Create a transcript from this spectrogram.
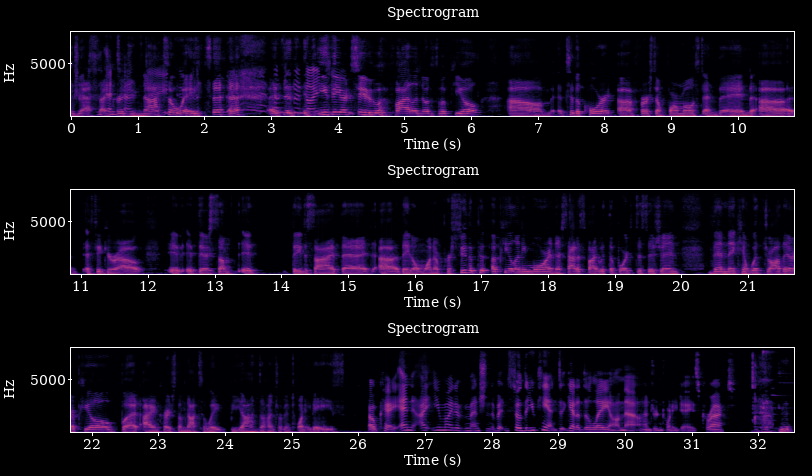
Yes, I encourage you not to wait. it's, it's, it's easier to file a notice of appeal um, to the court uh, first and foremost, and then uh, figure out if, if there's some if they decide that uh, they don't want to pursue the p- appeal anymore and they're satisfied with the board's decision, then they can withdraw their appeal. But I encourage them not to wait beyond 120 days. Okay, and I, you might have mentioned, but so that you can't get a delay on that 120 days, correct?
